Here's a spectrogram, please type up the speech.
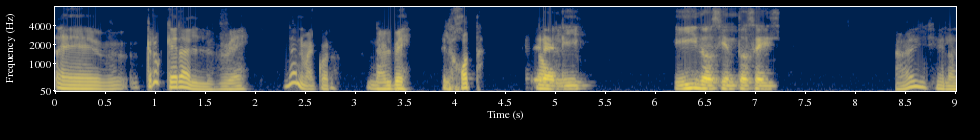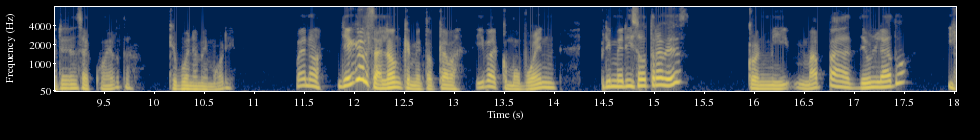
eh, creo que era el B. Ya no me acuerdo. No, el B, el J. Era el I. I 206. Ay, el Adrián se acuerda. Qué buena memoria. Bueno, llegué al salón que me tocaba. Iba como buen primerizo otra vez, con mi mapa de un lado y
